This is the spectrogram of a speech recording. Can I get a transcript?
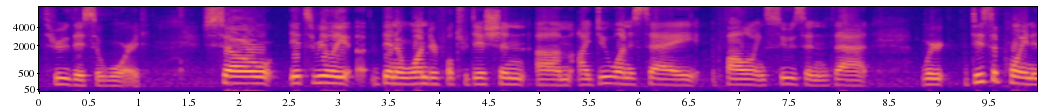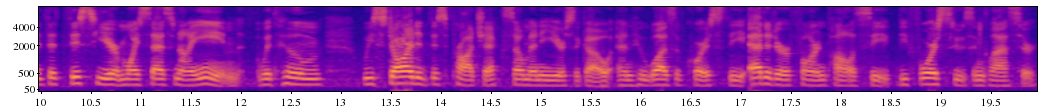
through this award. So it's really been a wonderful tradition. Um, I do want to say, following Susan, that we're disappointed that this year Moises Naim, with whom we started this project so many years ago, and who was, of course, the editor of foreign policy before Susan Glasser,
